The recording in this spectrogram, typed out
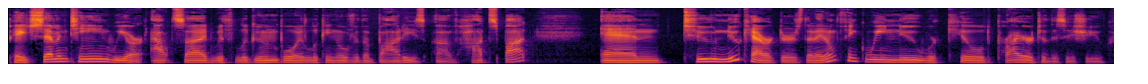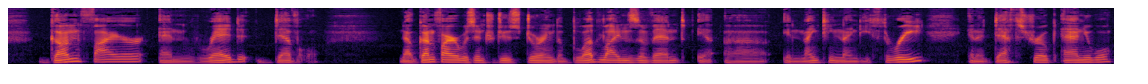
Page 17, we are outside with Lagoon Boy looking over the bodies of Hotspot and two new characters that I don't think we knew were killed prior to this issue Gunfire and Red Devil. Now, Gunfire was introduced during the Bloodlines event uh, in 1993 in a Deathstroke annual.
